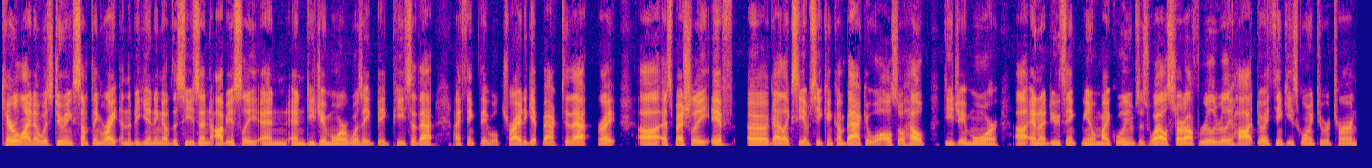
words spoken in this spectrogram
Carolina was doing something right in the beginning of the season, obviously, and and DJ Moore was a big piece of that. I think they will try to get back to that, right? Uh, especially if a guy like CMC can come back, it will also help DJ Moore. Uh, and I do think, you know, Mike Williams as well start off really, really hot. Do I think he's going to return,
